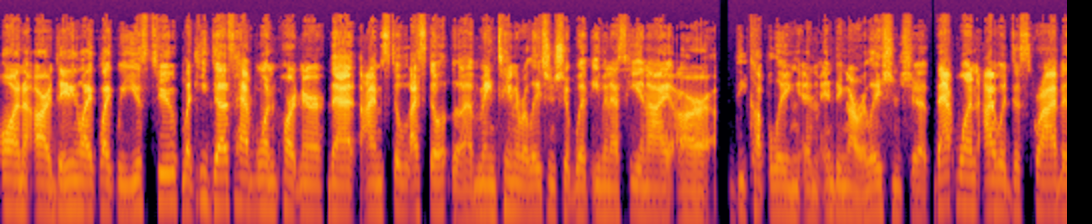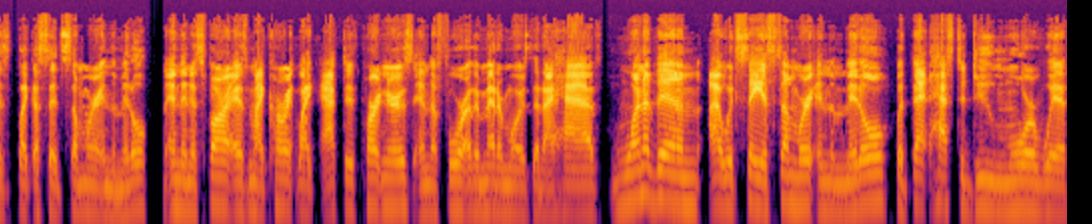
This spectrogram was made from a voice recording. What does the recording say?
on our dating life like we used to. But he does have one partner that I'm still, I still uh, maintain a relationship with, even as he and I are decoupling and ending our relationship. That one I would describe as, like I said, somewhere in the middle. And then as far as my current like active partners and the four other metamors that I have, one of them I would say is somewhere in the middle, but that has to do more with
